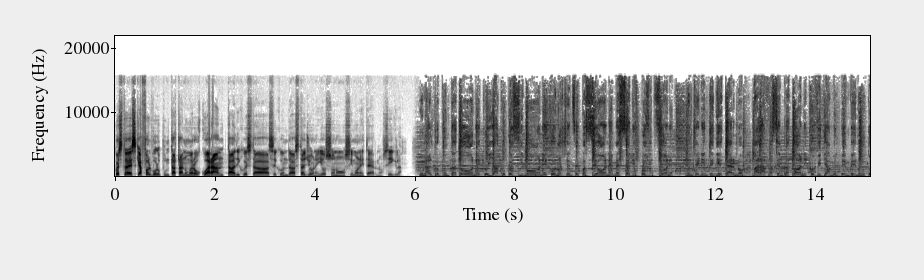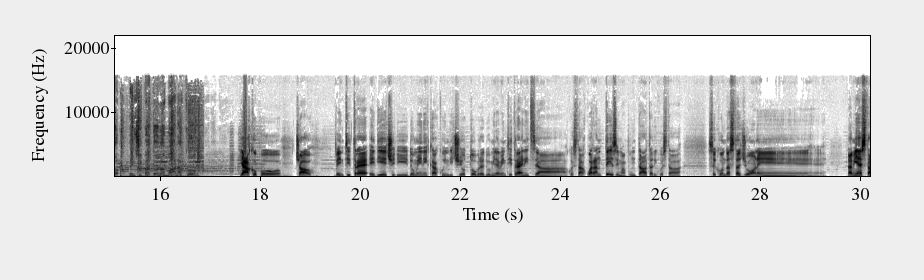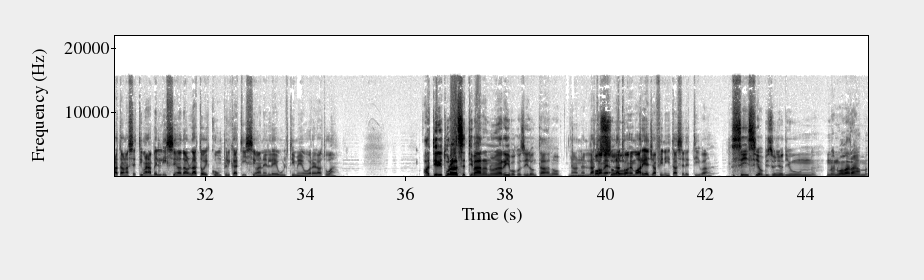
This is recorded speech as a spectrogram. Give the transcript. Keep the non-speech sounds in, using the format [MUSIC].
Questo è Schiaffo al Volo, puntata numero 40 di questa seconda stagione. Io sono Simone Eterno, sigla. Un altro puntatone con Jacopo e Simone, conoscenza e passione messe a disposizione. Non c'è niente di eterno, ma Rafa sembra tonico. Vi diamo il benvenuto, Principato Lo Monaco. Jacopo, ciao. 23 e 10 di domenica 15 ottobre 2023 inizia questa quarantesima puntata di questa seconda stagione la mia è stata una settimana bellissima da un lato e complicatissima nelle ultime ore. La tua? Addirittura la settimana non arrivo così lontano. No, la, Posso... tua me- la, tua memoria è già finita, selettiva? Sì, sì, ho bisogno di un, una nuova RAM.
